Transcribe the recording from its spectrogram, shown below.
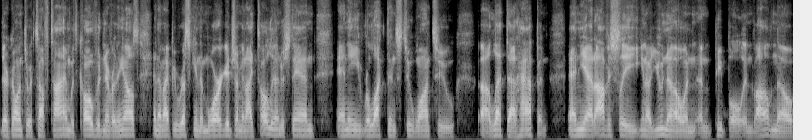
they're going through a tough time with COVID and everything else, and they might be risking the mortgage. I mean, I totally understand any reluctance to want to uh, let that happen, and yet, obviously, you know, you know, and and people involved know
